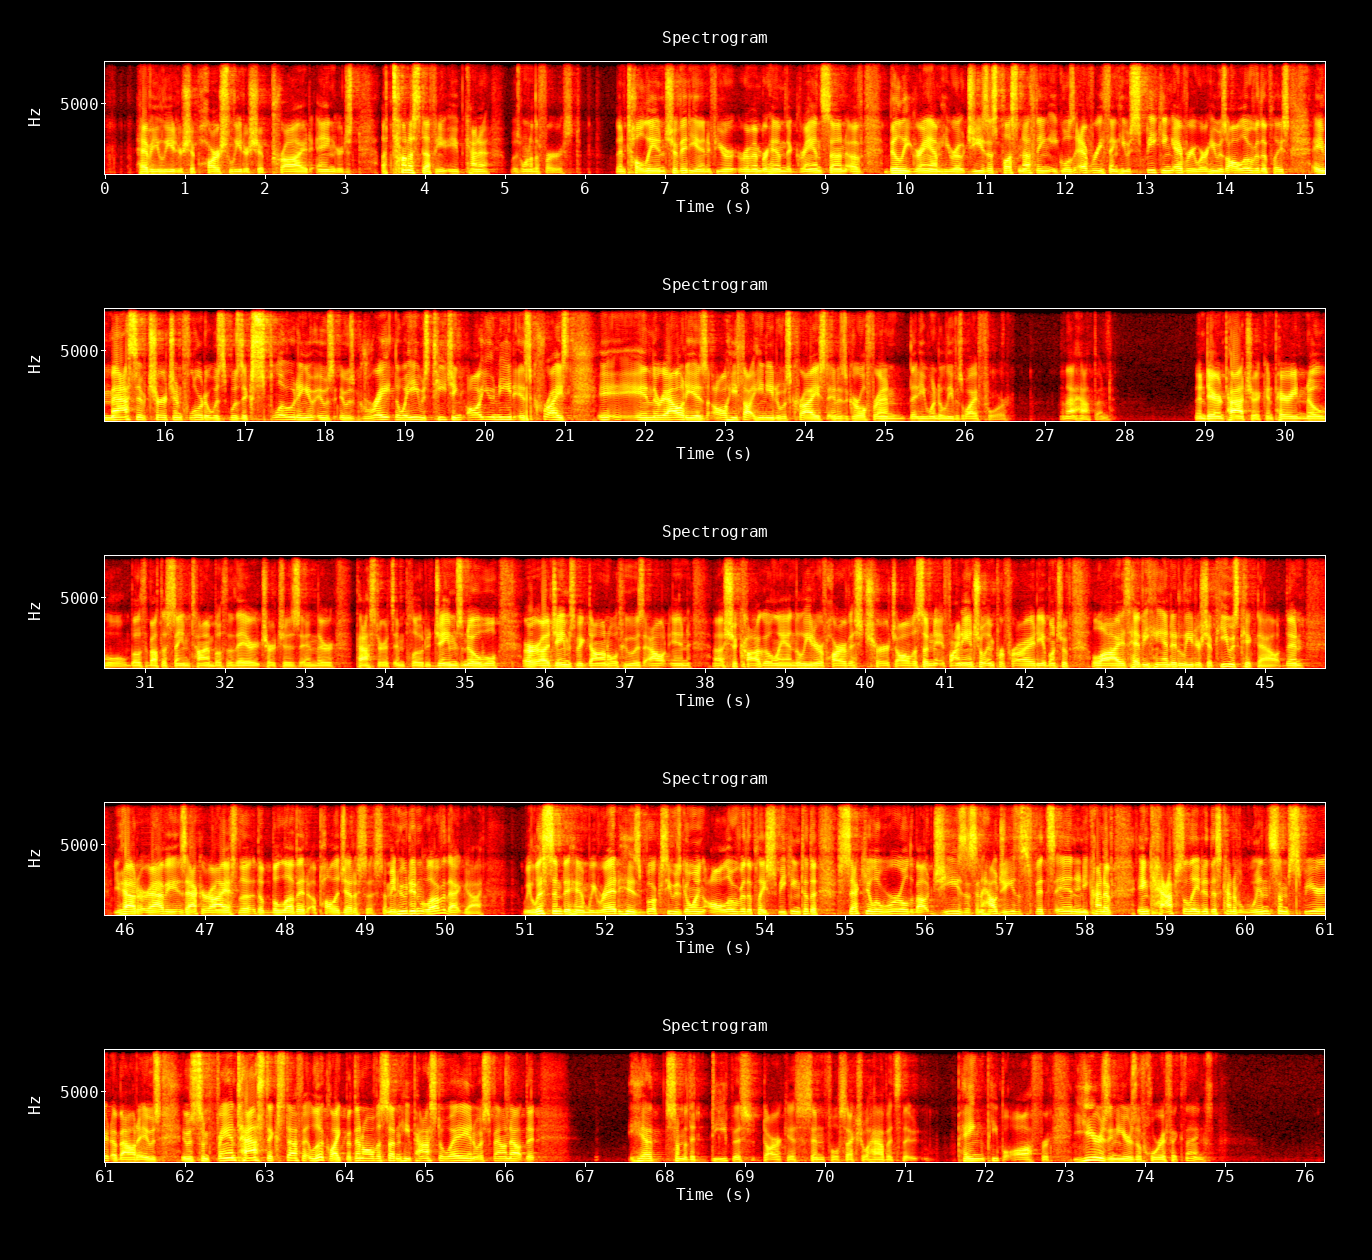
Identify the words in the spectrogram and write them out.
heavy leadership, harsh leadership, pride, anger, just a ton of stuff. He, he kind of was one of the first. Then Tullian Tchividjian, if you remember him, the grandson of Billy Graham, he wrote Jesus plus nothing equals everything. He was speaking everywhere. He was all over the place. A massive church in Florida was, was exploding. It, it was, it was great the way he was teaching. All you need is Christ. And the reality is, all he thought he needed was Christ and his girlfriend that he wanted to leave his wife for. And that happened. Then Darren Patrick and Perry Noble, both about the same time, both of their churches and their pastorates imploded. James Noble, or uh, James MacDonald, who was out in uh, Chicagoland, the leader of Harvest Church, all of a sudden financial impropriety, a bunch of lies, heavy-handed leadership. He was kicked out. Then you had Ravi Zacharias, the, the beloved apologeticist. I mean, who didn't love that guy? We listened to him. We read his books. He was going all over the place, speaking to the secular world about Jesus and how Jesus fits in. And he kind of encapsulated this kind of winsome spirit about it. It was, it was some fantastic stuff, it looked like. But then all of a sudden, he passed away, and it was found out that he had some of the deepest, darkest, sinful sexual habits that paying people off for years and years of horrific things.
